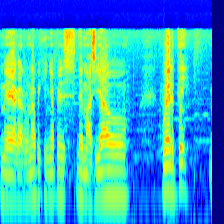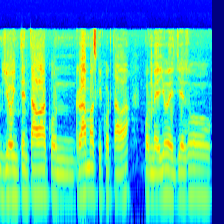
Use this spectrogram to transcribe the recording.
Me agarró una pequeña pues demasiado fuerte. Yo intentaba con ramas que cortaba por medio del yeso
